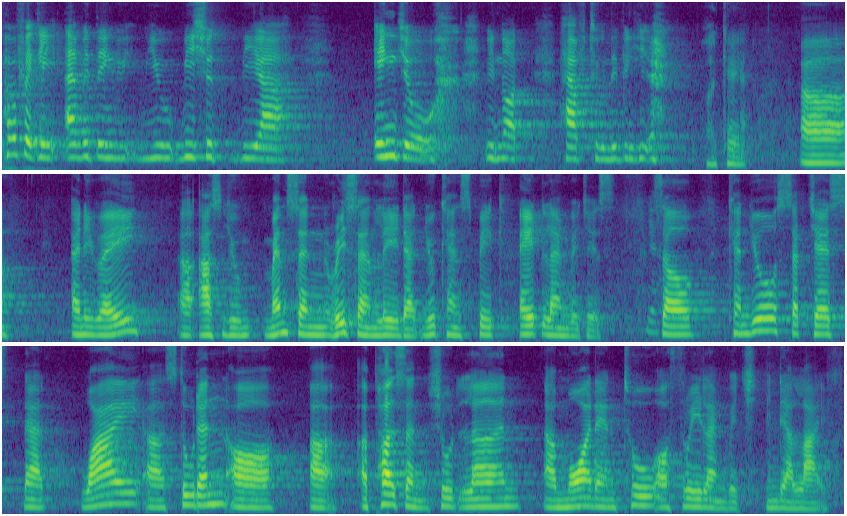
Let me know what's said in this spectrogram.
perfectly everything, we, you we should be a angel. we not have to living here. Okay. Uh, anyway, uh, as you mentioned recently that you can speak eight languages. Yeah. So, can you suggest that why a student or uh, a person should learn uh, more than two or three language in their life?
